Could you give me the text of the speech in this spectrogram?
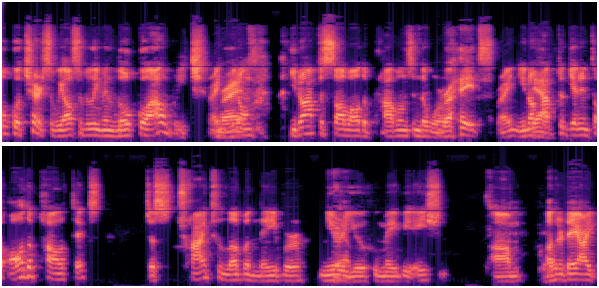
local church. So we also believe in local outreach, right? Right. You don't you don't have to solve all the problems in the world, right. right? You don't Yeah. have to get into all the politics. Just try to love a neighbor near Yeah. you who may be Asian. Um, Yeah. other day I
